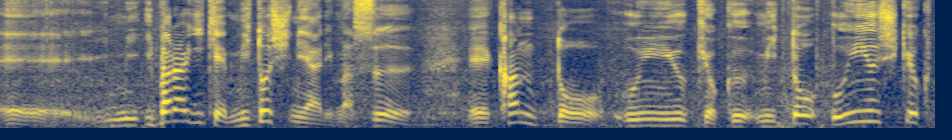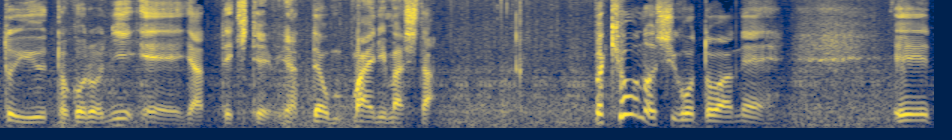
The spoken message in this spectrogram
えー、茨城県水戸市にあります、えー、関東運輸局水戸運輸支局というところに、えー、やってきてやってまいりました。今日の仕事はねえー、っ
